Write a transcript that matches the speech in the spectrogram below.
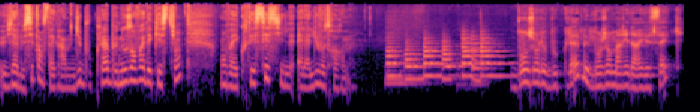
via le site Instagram du Book Club, nous envoie des questions. On va écouter Cécile. Elle a lu votre roman. Bonjour le Book Club et bonjour Marie Dariussec.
